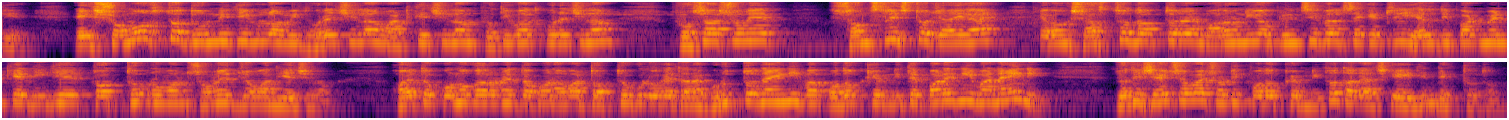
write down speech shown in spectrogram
গিয়ে এই সমস্ত দুর্নীতিগুলো আমি ধরেছিলাম, আটকেছিলাম, প্রতিবাদ করেছিলাম প্রশাসনের সংশ্লিষ্ট জায়গায় এবং স্বাস্থ্য দপ্তরের মাননীয় প্রিন্সিপাল সেক্রেটারি হেলথ ডিপার্টমেন্টকে নিজের তথ্য প্রমাণ সমেত জমা দিয়েছিলাম হয়তো কোনো কারণে তখন আমার তথ্যগুলোকে তারা গুরুত্ব দেয়নি বা পদক্ষেপ নিতে পারেনি বা নেয়নি যদি সেই সময় সঠিক পদক্ষেপ নিত, তাহলে আজকে এই দিন দেখতে হতো না।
